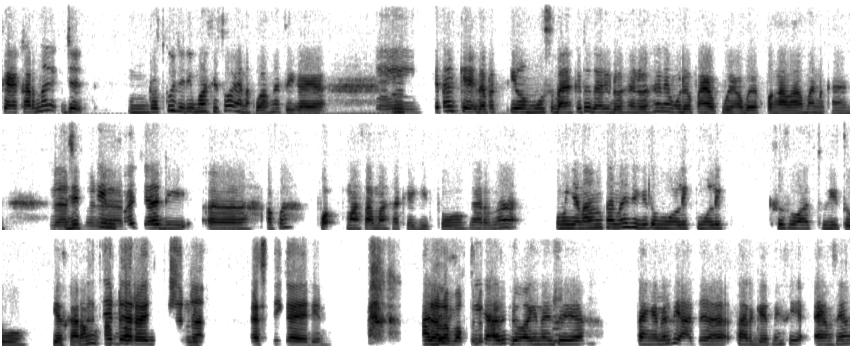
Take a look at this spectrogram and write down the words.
kayak karena menurutku jadi mahasiswa enak banget sih kayak Hmm, kita kayak dapat ilmu sebanyak itu dari dosen-dosen yang udah punya, punya banyak pengalaman kan. Jadi rindu benar-benar aja di eh, apa masa-masa kayak gitu. Karena menyenangkan aja gitu ngulik-ngulik sesuatu gitu. Ya sekarang Nanti ada rencana S3 ya Din? Ada dalam waktu sih, dekat. aduh doain aja ya. Pengennya sih ada targetnya sih. Eh maksudnya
